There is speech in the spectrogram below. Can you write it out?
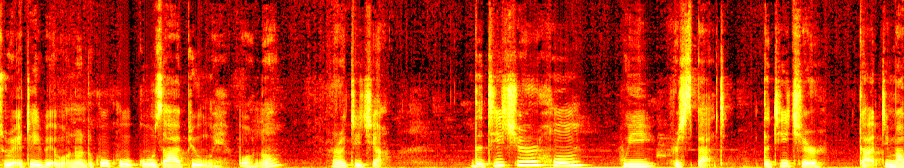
ဆိုတဲ့အဓိပ္ပာယ်ပေါ့နော်တခုခုကိုစားပြုမယ်ပေါ့နော်အဲ့တော့ကြည့်ကြ the teacher whom we respect the teacher ကဒီမှာ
